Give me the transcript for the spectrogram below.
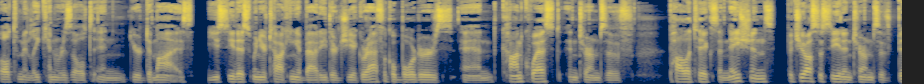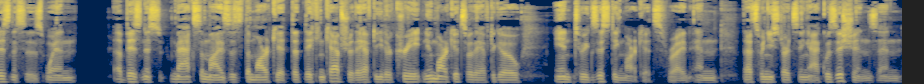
ultimately can result in your demise. You see this when you're talking about either geographical borders and conquest in terms of politics and nations, but you also see it in terms of businesses when a business maximizes the market that they can capture. They have to either create new markets or they have to go into existing markets, right? And that's when you start seeing acquisitions and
